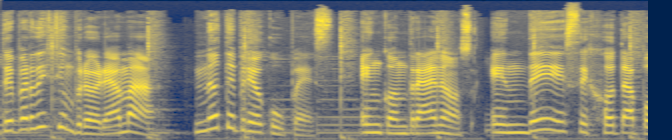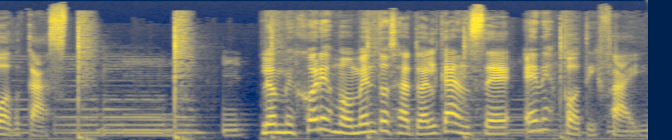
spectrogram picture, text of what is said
¿Te perdiste un programa? No te preocupes. Encontranos en DSJ Podcast. Los mejores momentos a tu alcance en Spotify.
